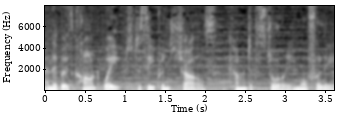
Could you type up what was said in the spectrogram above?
and they both can't wait to see Prince Charles come into the story more fully.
